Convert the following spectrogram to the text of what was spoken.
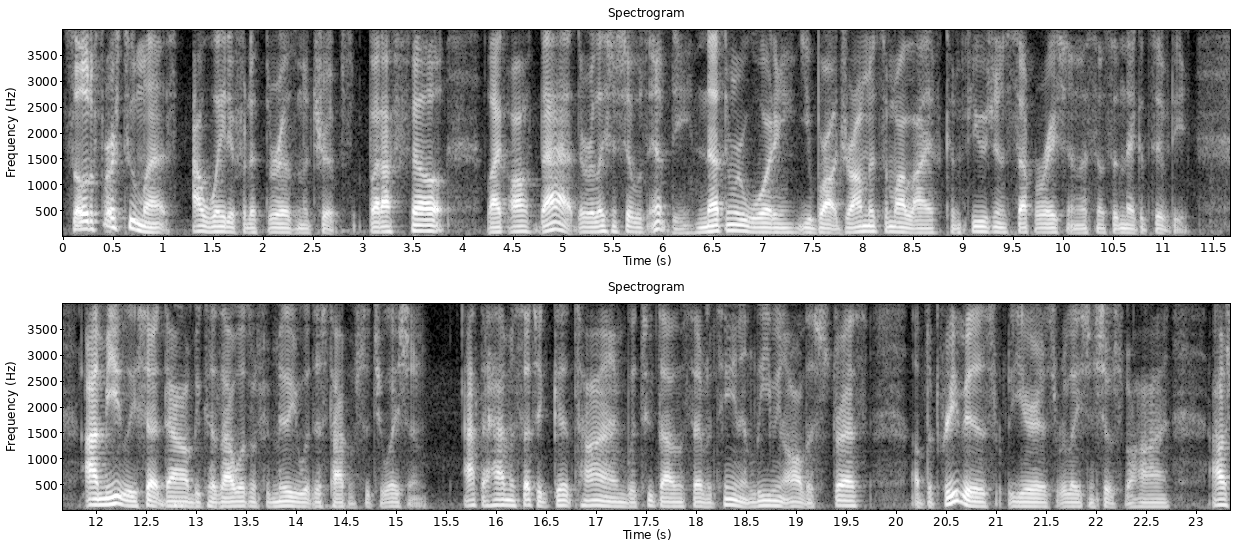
So the first two months, I waited for the thrills and the trips, but I felt like off bat the relationship was empty, nothing rewarding. You brought drama to my life, confusion, separation, and a sense of negativity. I immediately shut down because I wasn't familiar with this type of situation. After having such a good time with 2017 and leaving all the stress of the previous year's relationships behind, I was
